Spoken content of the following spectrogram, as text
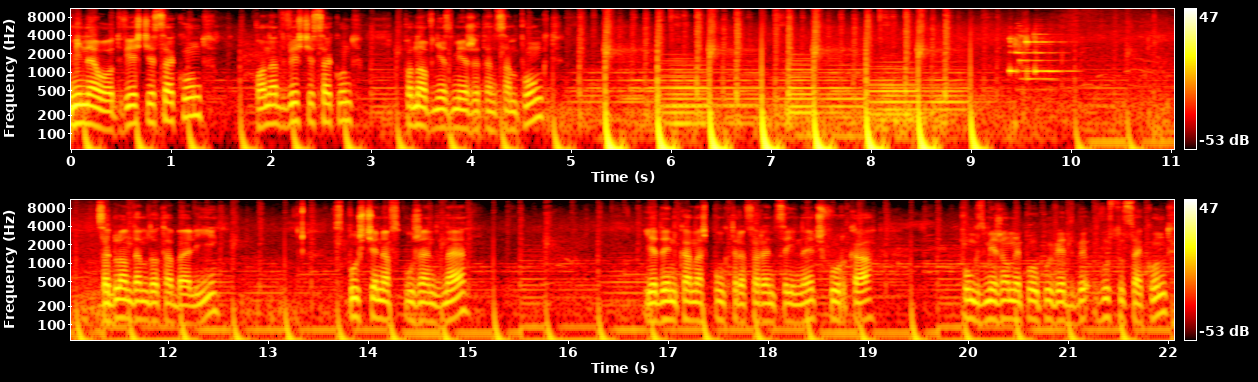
Minęło 200 sekund, ponad 200 sekund. Ponownie zmierzę ten sam punkt. Zaglądam do tabeli. Spójrzcie na współrzędne. Jedynka nasz punkt referencyjny, czwórka punkt zmierzony po upływie dwie- 200 sekund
